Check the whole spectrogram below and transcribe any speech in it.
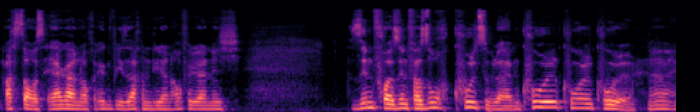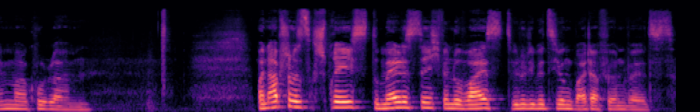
machst du aus Ärger noch irgendwie Sachen, die dann auch wieder nicht sinnvoll sind. Versuch cool zu bleiben. Cool, cool, cool. Ja, immer cool bleiben. Mein Abschluss des Gesprächs, du meldest dich, wenn du weißt, wie du die Beziehung weiterführen willst.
